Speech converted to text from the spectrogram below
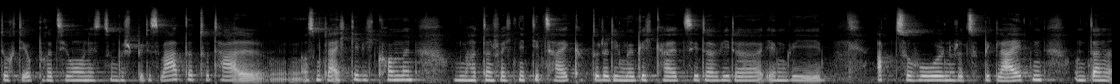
Durch die Operation ist zum Beispiel das Water total aus dem Gleichgewicht gekommen und man hat dann vielleicht nicht die Zeit gehabt oder die Möglichkeit, sie da wieder irgendwie abzuholen oder zu begleiten. Und dann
